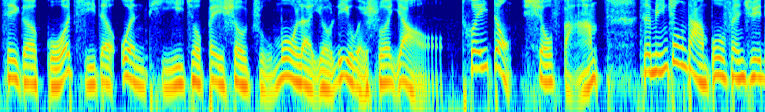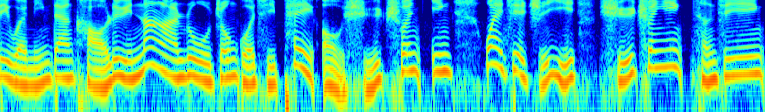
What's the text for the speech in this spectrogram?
这个国籍的问题就备受瞩目了。有立委说要。推动修法，这民众党不分区立委名单考虑纳入中国籍配偶徐春英，外界质疑徐春英曾经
